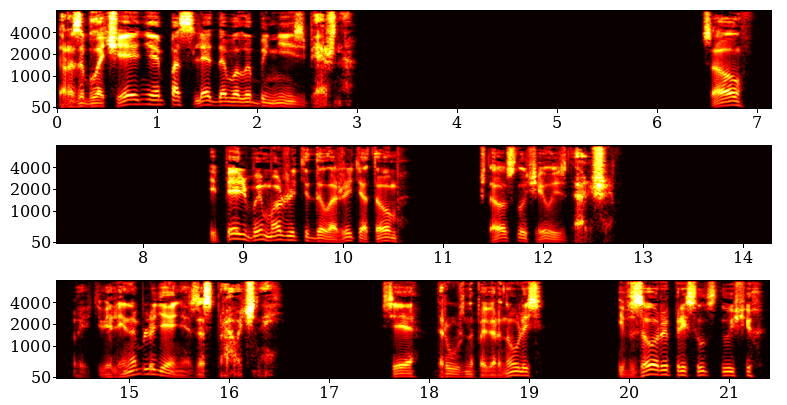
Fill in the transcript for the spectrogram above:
то разоблачение последовало бы неизбежно. Сол, Теперь вы можете доложить о том, что случилось дальше. Вы ведь вели наблюдение за справочной. Все дружно повернулись, и взоры присутствующих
